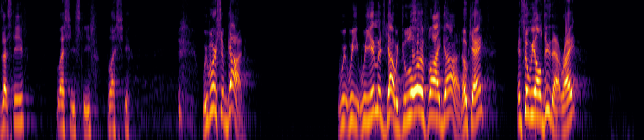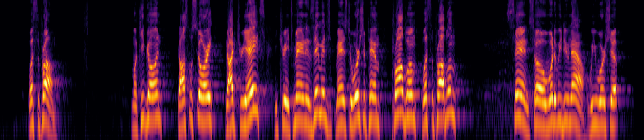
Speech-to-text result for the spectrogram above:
Is that Steve? Bless you, Steve. Bless you. We worship God. We, we, we image God, we glorify God, okay? And so we all do that, right? What's the problem? Come on, keep going. Gospel story God creates, He creates man in His image, man is to worship Him. Problem, what's the problem? Sin. So what do we do now? We worship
